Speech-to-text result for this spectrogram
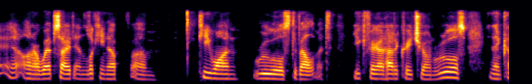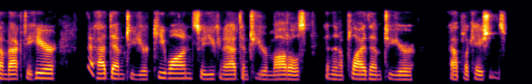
on our website and looking up um, Kiuwan rules development. You can figure out how to create your own rules and then come back to here add them to your Kiuwan so you can add them to your models and then apply them to your applications.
